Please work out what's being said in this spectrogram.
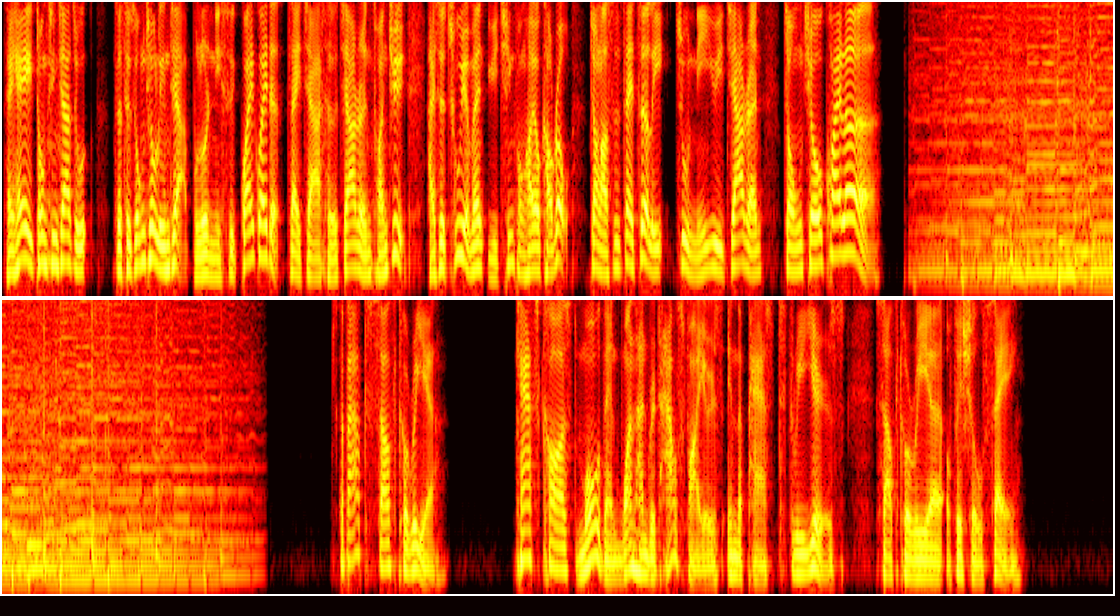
嘿嘿，通勤家族，这次中秋连假，不论你是乖乖的在家和家人团聚，还是出远门与亲朋好友烤肉，张老师在这里祝你与家人中秋快乐。About South Korea. Cats caused more than 100 house fires in the past three years, South Korea officials say.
